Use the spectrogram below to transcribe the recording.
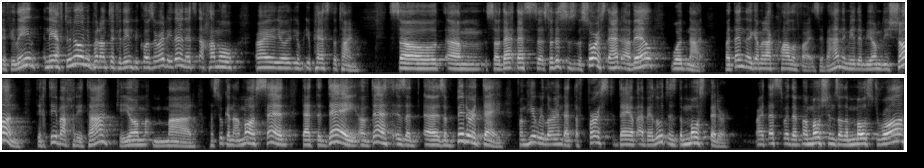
tefillin. In the afternoon, you put on tefillin because already then it's the nahamu, right? You, you, you pass the time. So, um, so that that's uh, so. This is the source that Avel would not. But then the Gemara qualifies it. Pasuk in Amos said that the day of death is a, is a bitter day. From here we learn that the first day of Avelut is the most bitter. right? That's where the emotions are the most raw.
